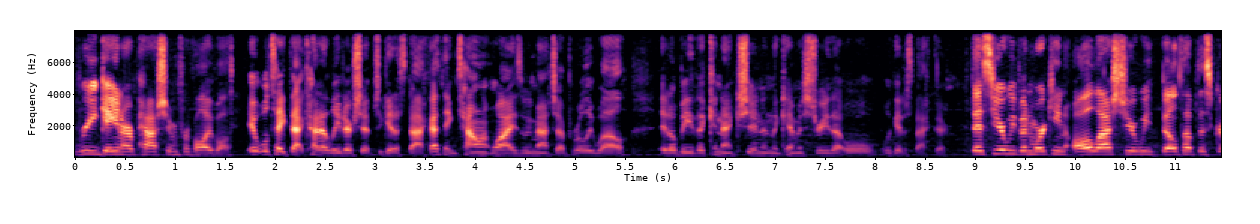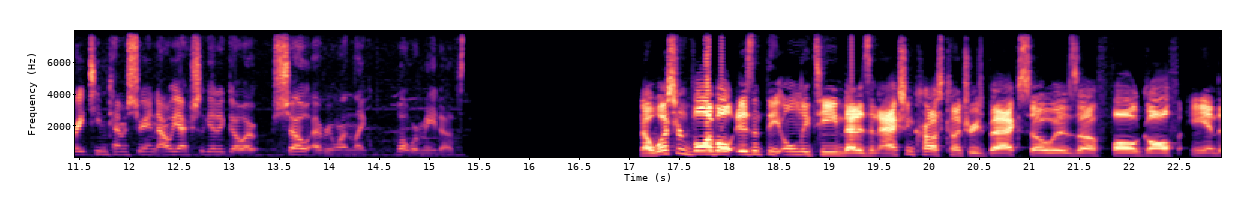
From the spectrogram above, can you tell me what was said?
regain our passion for volleyball. It will take that kind of leadership to get us back. I think talent wise, we match up really well. It'll be the connection and the chemistry that will, will get us back there. This year we've been working all last year. We've built up this great team chemistry, and now we actually get to go uh, show everyone like what we're made of. Now, Western Volleyball isn't the only team that is in action. Cross country's back, so is uh, fall golf and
